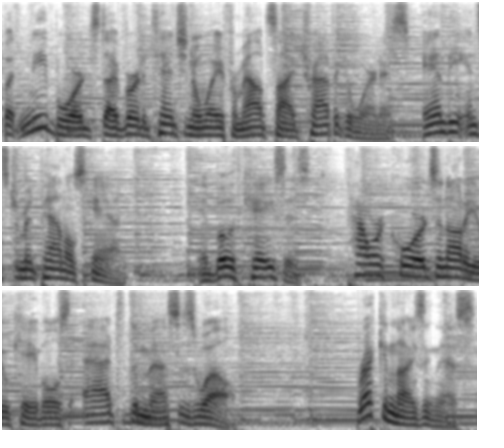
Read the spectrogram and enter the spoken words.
but kneeboards divert attention away from outside traffic awareness and the instrument panel scan. In both cases, power cords and audio cables add to the mess as well. Recognizing this,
